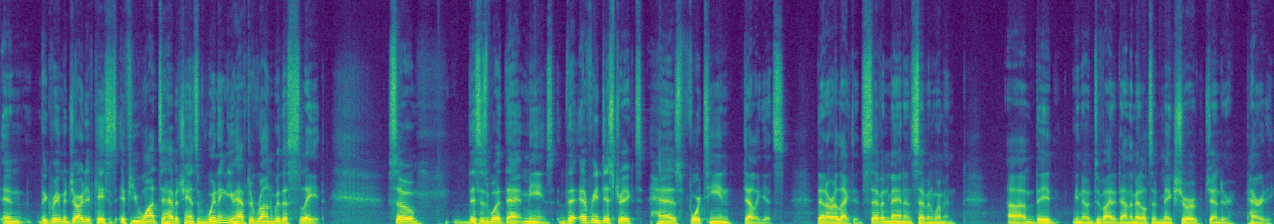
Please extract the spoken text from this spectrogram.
in the great majority of cases, if you want to have a chance of winning, you have to run with a slate. So this is what that means. The, every district has 14 delegates that are elected, seven men and seven women. Um, they, you know, divided down the middle to make sure gender parity.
